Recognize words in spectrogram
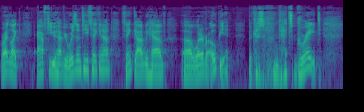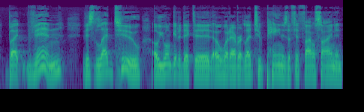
Right? Like after you have your wisdom teeth taken out, thank God we have uh, whatever opiate because that's great. But then this led to, oh, you won't get addicted, oh, whatever. It led to pain is the fifth vital sign. And,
